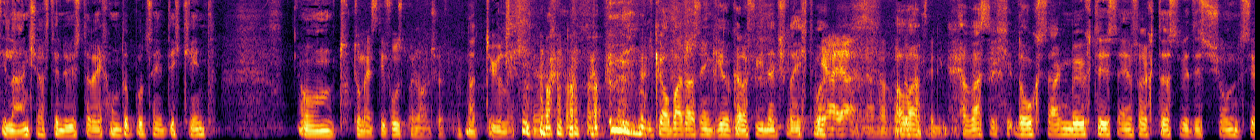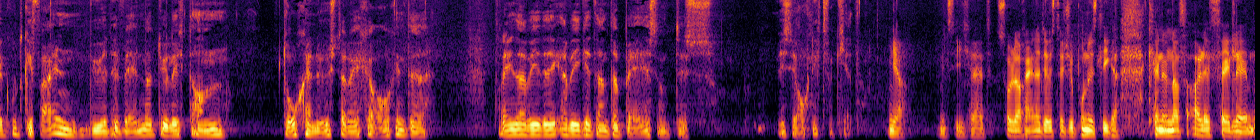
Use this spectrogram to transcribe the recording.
die Landschaft in Österreich hundertprozentig kennt. Und Du meinst die Fußballlandschaft? ne? natürlich. ich glaube auch, dass in Geografie nicht schlecht war. Ja, ja, nein, nein, Aber was ich noch sagen möchte, ist einfach, dass mir das schon sehr gut gefallen würde, weil natürlich dann doch ein Österreicher auch in der Trainerriege dann dabei ist und das ist ja auch nicht verkehrt. Ja, mit Sicherheit. Soll auch einer der österreichische Bundesliga kennen auf alle Fälle.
